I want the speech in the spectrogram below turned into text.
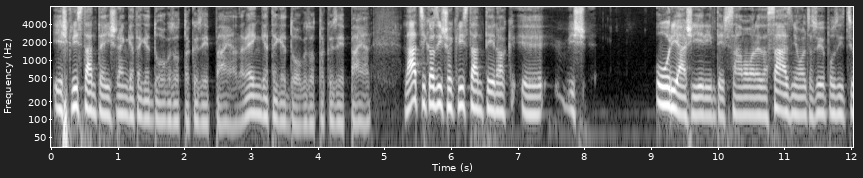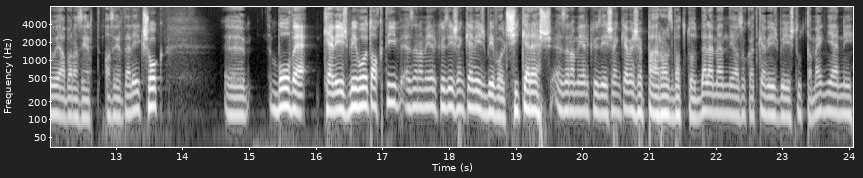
és Krisztánte is rengeteget dolgozott a középpályán. Rengeteget dolgozott a középpályán. Látszik az is, hogy Krisztánténak is óriási érintés száma van, ez a 108 az ő pozíciójában azért, azért elég sok. Bove kevésbé volt aktív ezen a mérkőzésen, kevésbé volt sikeres ezen a mérkőzésen, kevesebb párharcba tudott belemenni, azokat kevésbé is tudta megnyerni,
